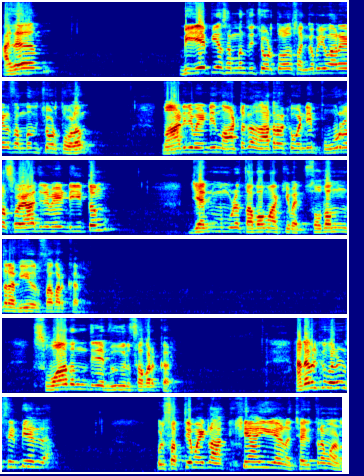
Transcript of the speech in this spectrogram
അത് ബി ജെ പിയെ സംബന്ധിച്ചിടത്തോളം സംഘപരിവാറുകളെ സംബന്ധിച്ചിടത്തോളം നാടിന് വേണ്ടിയും നാട്ട നാട്ടുകാർക്ക് വേണ്ടിയും പൂർണ സ്വരാജിന് വേണ്ടിയിട്ടും ജന്മം മുഴുവൻ തപമാക്കിയവൻ സ്വതന്ത്ര വീർ സവർക്കർ സ്വാതന്ത്ര്യ വീർ സവർക്കർ അതവർക്ക് വെറും സിനിമയല്ല ഒരു സത്യമായിട്ടുള്ള ആഖ്യായികയാണ് ചരിത്രമാണ്.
